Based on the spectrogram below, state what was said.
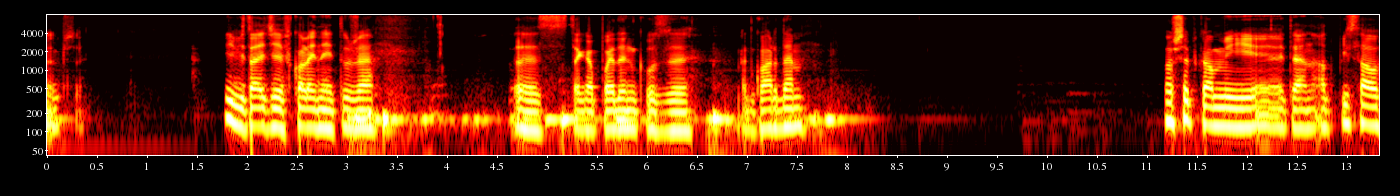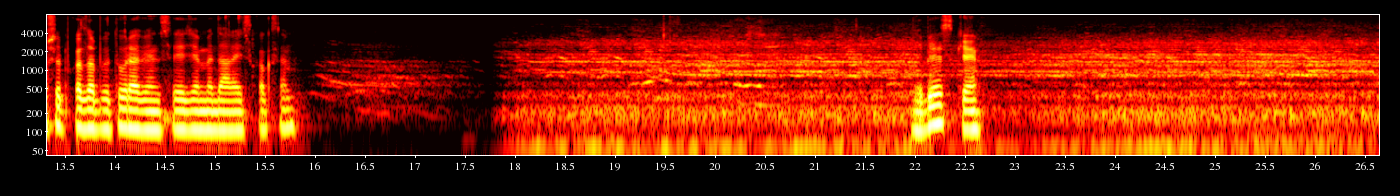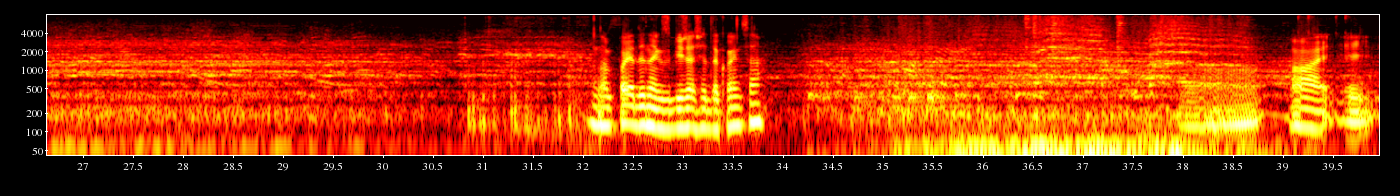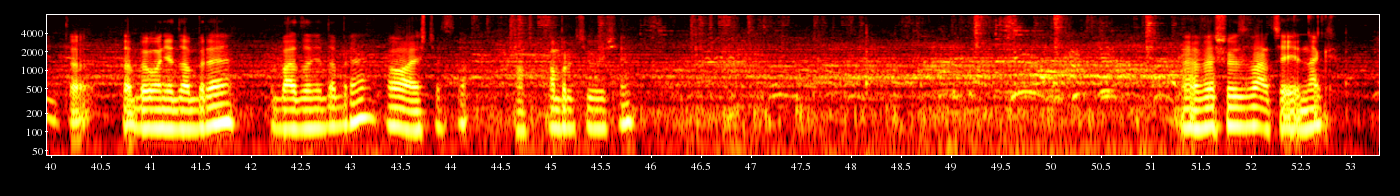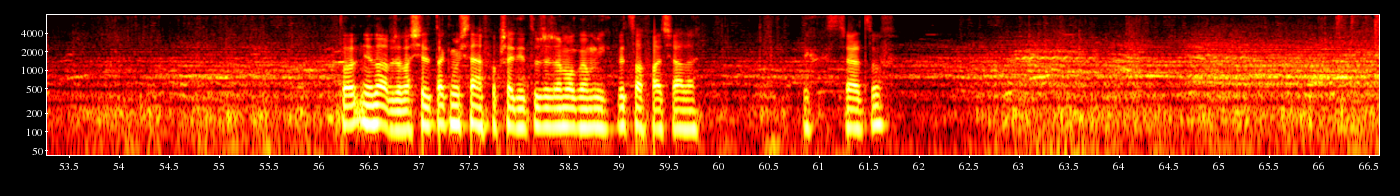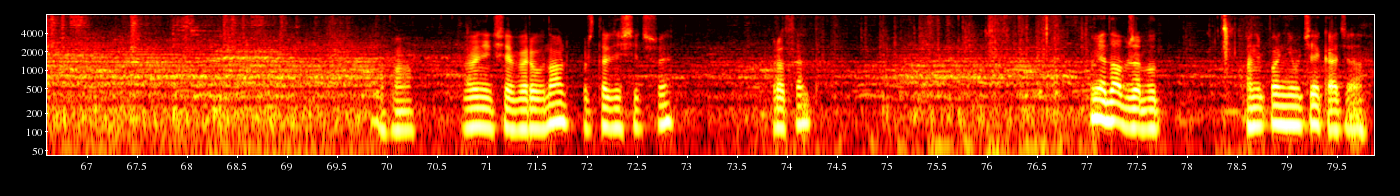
Dobrze. I witajcie w kolejnej turze e, z tego pojedynku z Medguardem. No szybko mi ten odpisał, szybko zrobił turę, więc jedziemy dalej z koksem. Niebieskie. No pojedynek zbliża się do końca. Oj, to, to było niedobre. To bardzo niedobre. O, jeszcze co? O, obróciły się. Weszły zwarcie jednak. To niedobrze, właśnie tak myślałem w poprzedniej turze, że mogłem ich wycofać, ale tych strzelców. Aha. Wynik się wyrównał po 43%. Niedobrze, bo oni powinni uciekać, a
